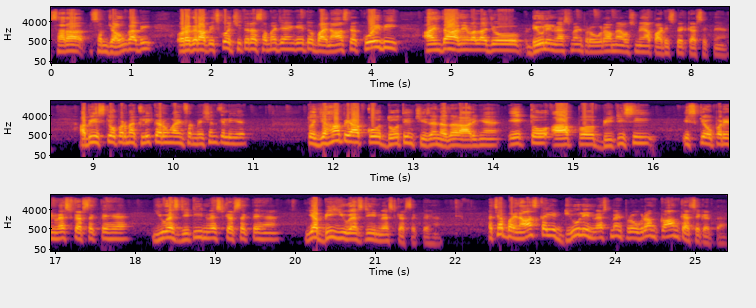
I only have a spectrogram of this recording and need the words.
सारा समझाऊँगा भी। और अगर आप इसको अच्छी तरह समझ जाएँगे तो बाइनास का कोई भी आइंदा आने वाला जो ड्यूल इन्वेस्टमेंट प्रोग्राम है, उसमें आप पार्टिसिपेट कर सकते हैं। अभी इसके ऊपर मैं क्लिक करूँगा इन्फॉर्मेशन के लिए। तो यहाँ पे आपको दो तीन चीज़ें नज़र आ रही हैं। एक तो आप BTC इसके ऊपर इन्वेस्ट कर सकते हैं। USDT इन्वेस्ट कर सकते हैं। या बी यू इन्वेस्ट कर सकते हैं। अच्छा बाइनास का ये ड्यूल इन्वेस्टमेंट प्रोग्राम काम कैसे करता है?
